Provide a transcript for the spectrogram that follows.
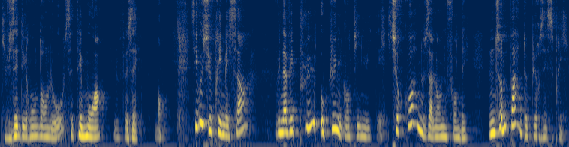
qui faisait des ronds dans l'eau. C'était moi qui le faisais. Bon. Si vous supprimez ça, vous n'avez plus aucune continuité. Sur quoi nous allons nous fonder? Nous ne sommes pas de purs esprits.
